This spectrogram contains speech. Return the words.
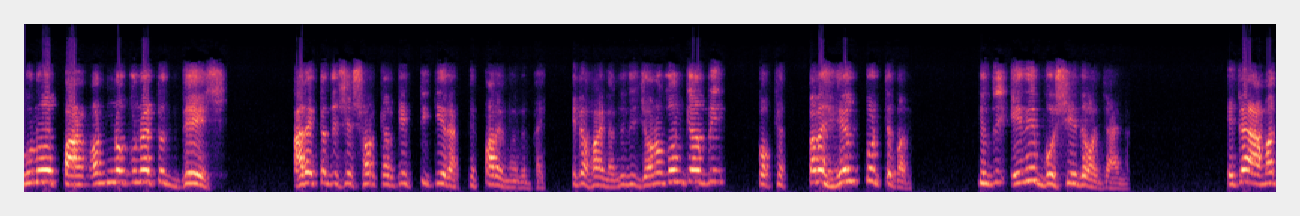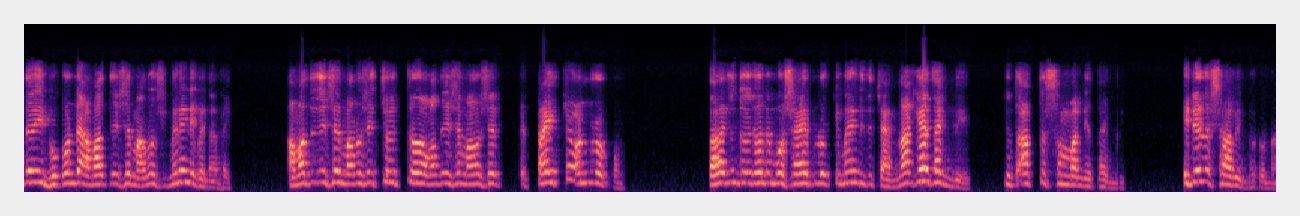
কোনো অন্য কোনো একটা দেশ, আরেকটা দেশের সরকারকে টিকিয়ে রাখতে পারে না রে ভাই। এটা হয় না। যদি জনগণকে আপনি পক্ষে, তারা হেল্প করতে পারে। কিন্তু এনে বসিয়ে দেওয়া যায় না। এটা আমাদের এই ভূখণ্ডে আমাদের দেশের মানুষ মেনে নেবে না ভাই। আমাদের দেশের মানুষের চরিত্র, আমাদের দেশের মানুষের টাইপটা অন্যরকম। তারা কিন্তু ওই ধরনের মোসাহেব লোককে মেনে নিতে চায় না। খেয়ে থাকবে, কিন্তু আত্মসম্মান নিয়ে থাকবে। এটা হলো স্বাভাবিক ঘটনা।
